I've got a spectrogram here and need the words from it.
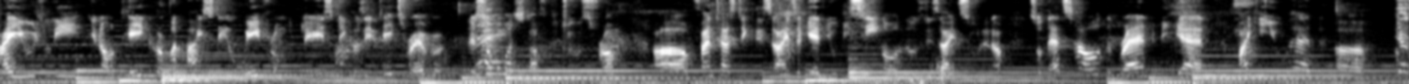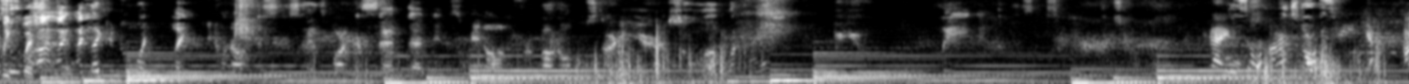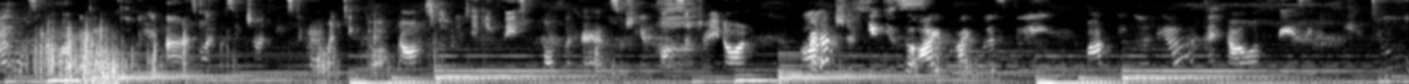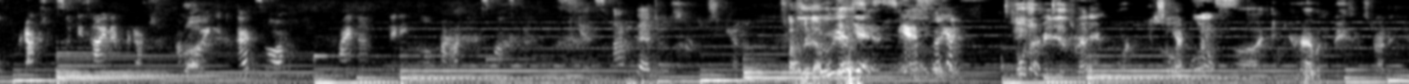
I usually, you know, take her, but I stay away from the place because it takes forever. There's so much stuff to choose from. Uh, fantastic designs. Again, you'll be seeing all those designs soon enough. So that's how the brand began. Mikey, you had uh, a Yeah, quick so question. I, I, I'd like to know what, like, you know, now this is, as Marcus said, that it's been on for about almost 30 years. So, uh, what so Oh, I'm let's yeah, I'm mostly marketing. Uh, so I was in charge of Instagram and TikTok. Now I'm slowly taking Facebook off her hands so she can concentrate on production. Yes. So I, I was doing marketing earlier and now I'm phasing into production. So design and production. I'm Right. going into that, so I'm kind of letting go of my other responsibilities. Yes, I'm there to Fluff it up. Hallelujah. Yes, yes, Okay. yes. Social media is really important. It's so So, important. Yes. uh, I think you have an amazing strategy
